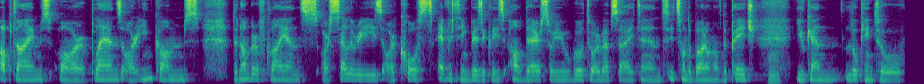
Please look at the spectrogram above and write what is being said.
uptimes, our plans, our incomes, the number of clients, our salaries, our costs, everything basically is out there. So you go to our website and it's on the bottom of the page. You can look into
